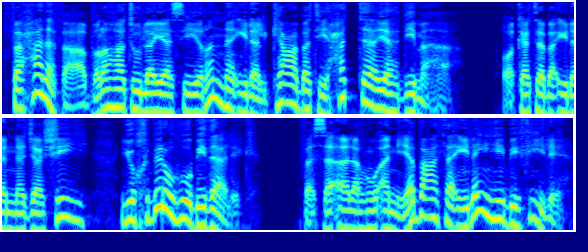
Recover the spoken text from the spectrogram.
فحلف أبرهة ليسيرن إلى الكعبة حتى يهدمها. وكتب إلى النجاشي يخبره بذلك فسأله أن يبعث إليه بفيله.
